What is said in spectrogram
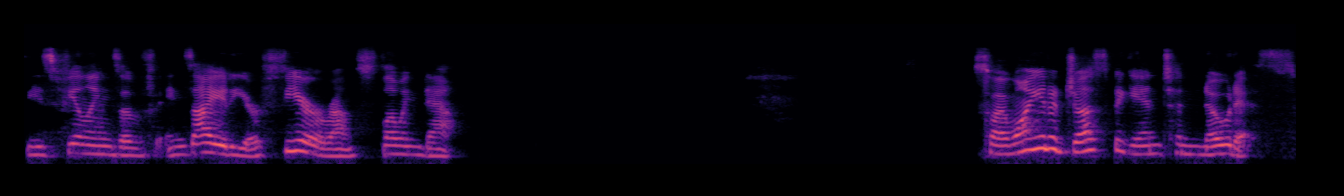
these feelings of anxiety or fear around slowing down. So I want you to just begin to notice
